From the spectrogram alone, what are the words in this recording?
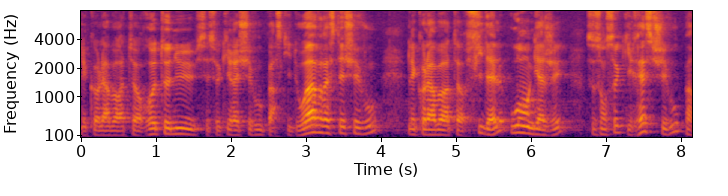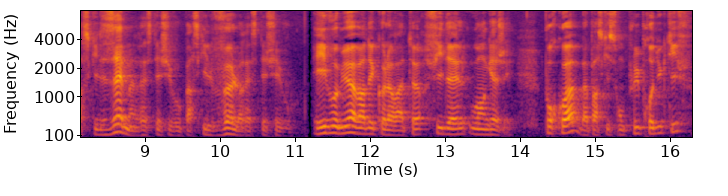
Les collaborateurs retenus, c'est ceux qui restent chez vous parce qu'ils doivent rester chez vous. Les collaborateurs fidèles ou engagés, ce sont ceux qui restent chez vous parce qu'ils aiment rester chez vous, parce qu'ils veulent rester chez vous. Et il vaut mieux avoir des collaborateurs fidèles ou engagés. Pourquoi? Bah Parce qu'ils sont plus productifs,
